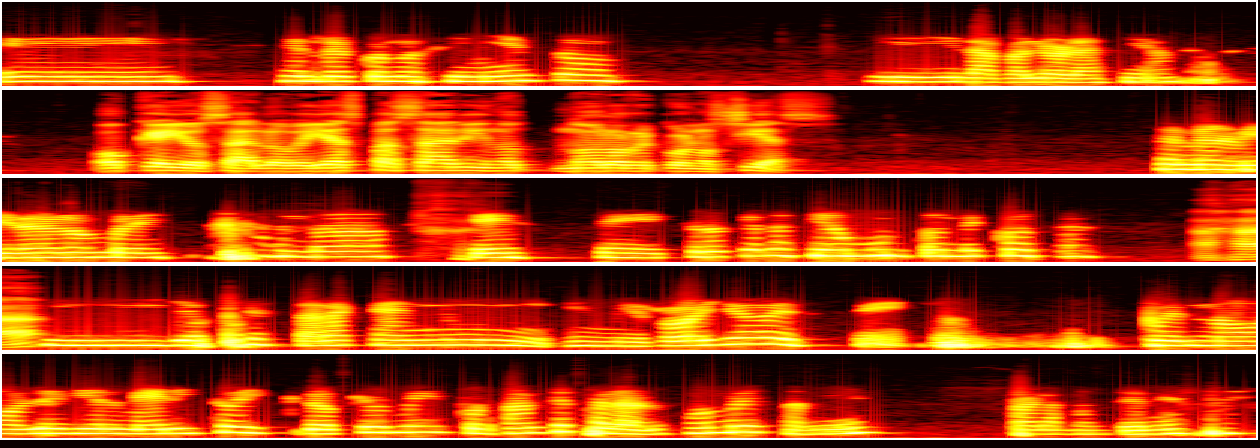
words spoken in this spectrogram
Eh, el reconocimiento y la valoración. Ok, o sea, lo veías pasar y no, no lo reconocías. Se me olvidó el nombre. no, este, creo que él hacía un montón de cosas. Ajá. Y yo por estar acá en mi, en mi rollo, este, pues no le di el mérito y creo que es muy importante para los hombres también para mantenerse.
